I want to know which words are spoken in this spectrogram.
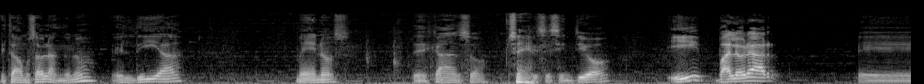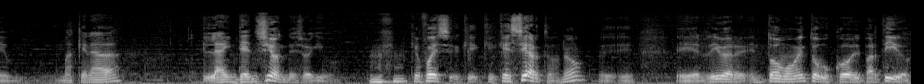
estábamos hablando, ¿no? El día menos de descanso Sí. que se sintió y valorar, eh, más que nada, la intención de su equipo. Que, fue, que, que- que es cierto, ¿no? Eh, eh, eh, River en todo momento buscó el partido.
